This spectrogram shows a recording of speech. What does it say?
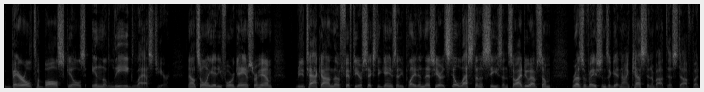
barrel to ball skills in the league last year. Now it's only 84 games for him. You tack on the 50 or 60 games that he played in this year, it's still less than a season. So I do have some reservations of getting on Keston about this stuff. But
